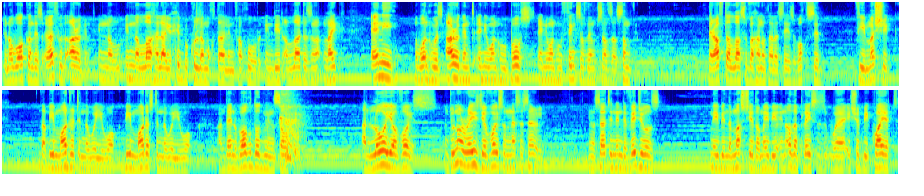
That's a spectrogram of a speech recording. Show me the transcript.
Do not walk on this earth with arrogance. Inna Allah la yuhibbu kulla mukhtalin fakhur. Indeed, Allah does not like anyone who is arrogant, anyone who boasts, anyone who thinks of themselves as something. Thereafter, Allah subhanahu wa ta'ala says, Waqsid fi mashik, that be moderate in the way you walk, be modest in the way you walk. And then wagdud min sawtik, and lower your voice. And do not raise your voice unnecessarily. You know, certain individuals, maybe in the masjid or maybe in other places where it should be quiet,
